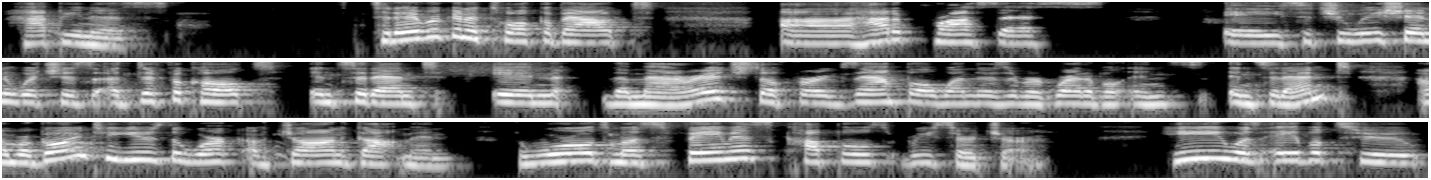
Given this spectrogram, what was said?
happiness. Today, we're going to talk about uh, how to process a situation which is a difficult incident in the marriage. So, for example, when there's a regrettable in- incident, and we're going to use the work of John Gottman, the world's most famous couples researcher. He was able to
